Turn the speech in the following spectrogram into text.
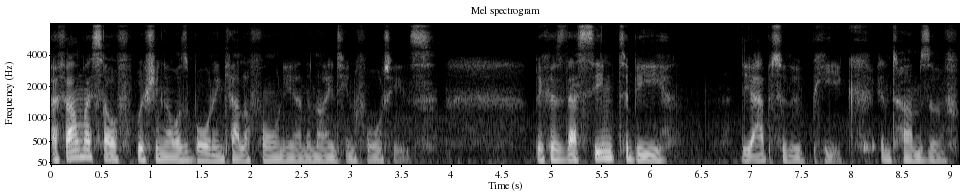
I found myself wishing I was born in California in the 1940s because that seemed to be the absolute peak in terms of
